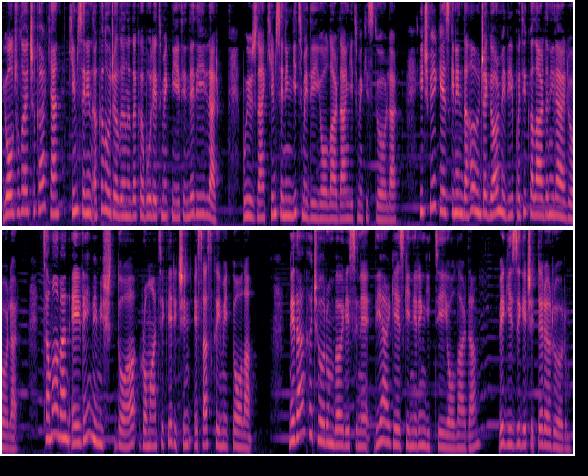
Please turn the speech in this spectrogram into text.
Yolculuğa çıkarken kimsenin akıl hocalığını da kabul etmek niyetinde değiller. Bu yüzden kimsenin gitmediği yollardan gitmek istiyorlar. Hiçbir gezginin daha önce görmediği patikalardan ilerliyorlar. Tamamen eldeymemiş doğa romantikler için esas kıymetli olan. Neden kaçıyorum böylesine diğer gezginlerin gittiği yollardan? Ve gizli geçitler arıyorum.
